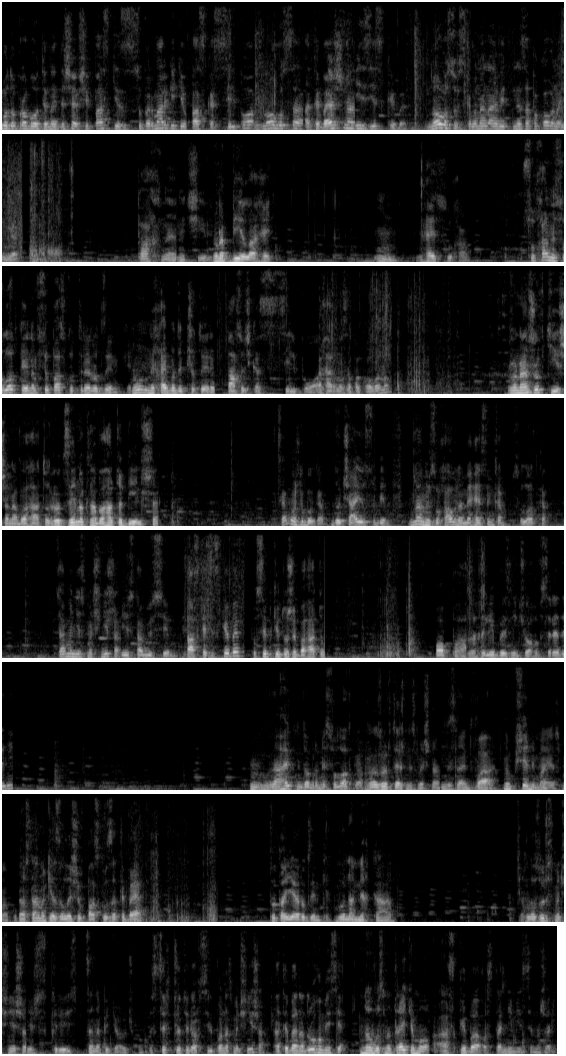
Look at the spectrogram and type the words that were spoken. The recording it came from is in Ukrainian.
Буду пробувати найдешевші паски з супермаркетів. Паска з сільпо, з новуса, АТБшна і зі скиби. Новусовська, вона навіть не запакована ніяк. Пахне нічим. Вона біла геть. Мм, геть суха. Суха, не солодка і на всю паску три родзинки. Ну, нехай буде чотири. Пасочка з сільпо. Гарно запаковано. Вона жовтіша набагато. Родзинок набагато більше. Це може бути. До чаю собі. Вона не суха, вона м'ягесенька, солодка. Ця мені смачніша і ставлю 7. Паска зі скиби, посипки дуже багато. Опа. Взагалі без нічого всередині. Вона геть не добра, не солодка. Глазурь теж не смачна. Не знаю, два. Ну, взагалі немає смаку. Наостанок я залишив паску за тебе. Тут є родзинки. Вона м'яка. Глазурь смачніша, ніж скрізь. Це на п'ятерочку. З цих чотирьох сільпо смачніша, а тебе на другому місці. Новус на третьому, а скиба останнє місце, на жаль.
